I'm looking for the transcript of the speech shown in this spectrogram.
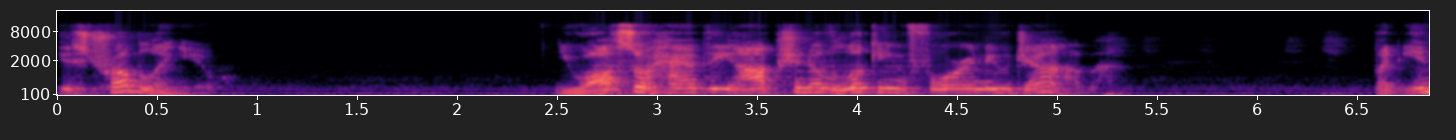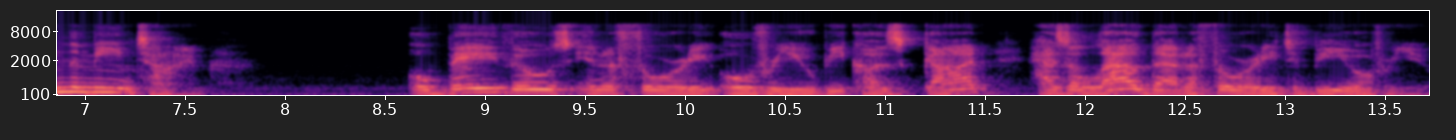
is troubling you. You also have the option of looking for a new job. But in the meantime, obey those in authority over you because God has allowed that authority to be over you.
